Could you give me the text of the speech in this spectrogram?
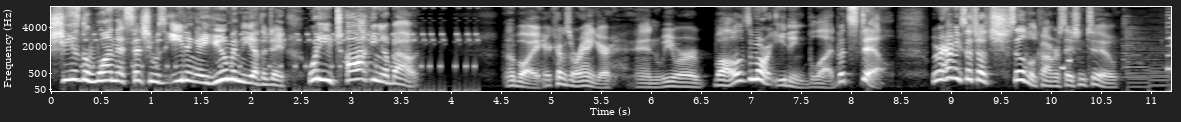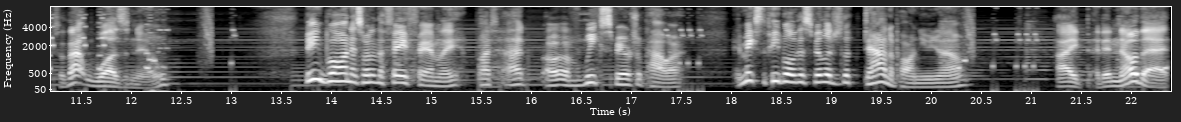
She's the one that said she was eating a human the other day. What are you talking about? Oh boy, here comes her anger. And we were, well, it was more eating blood, but still. We were having such a civil conversation too. So that was new. Being born as one of the Fey family, but of weak spiritual power, it makes the people of this village look down upon you, you know? I, I didn't know that.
